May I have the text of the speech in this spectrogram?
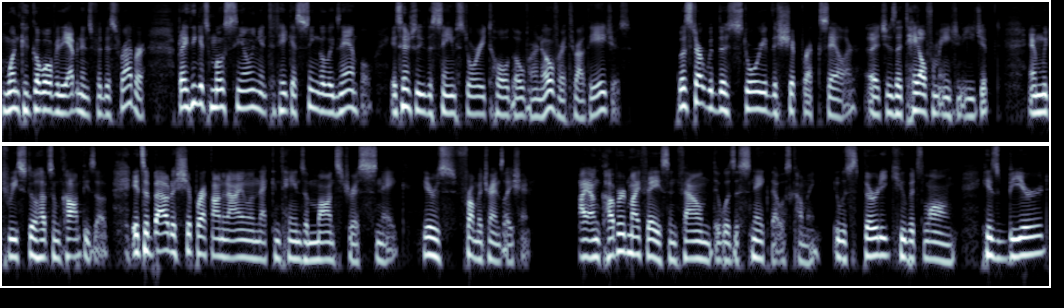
One could go over the evidence for this forever, but I think it's most salient to take a single example, essentially the same story told over and over throughout the ages. Let's start with the story of the shipwrecked sailor, which is a tale from ancient Egypt, and which we still have some copies of. It's about a shipwreck on an island that contains a monstrous snake. Here's from a translation. I uncovered my face and found there was a snake that was coming. It was 30 cubits long. His beard,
